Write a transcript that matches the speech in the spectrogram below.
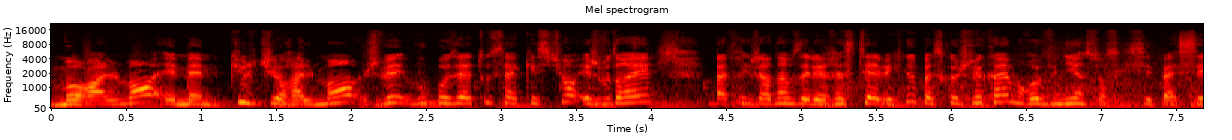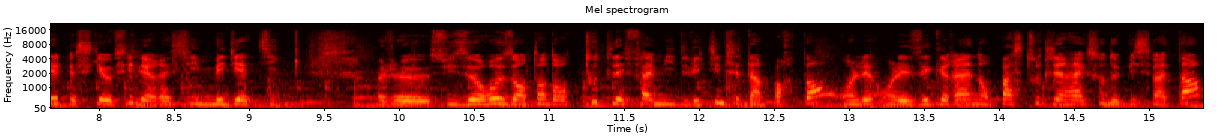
moralement et même culturellement. Je vais vous poser à tous la question et je voudrais, Patrick Jardin, vous allez rester avec nous parce que je vais quand même revenir sur ce qui s'est passé parce qu'il y a aussi les récits médiatiques. Moi, je suis heureuse d'entendre toutes les familles de victimes, c'est important. On les, on les égrène, on passe toutes les réactions depuis ce matin.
